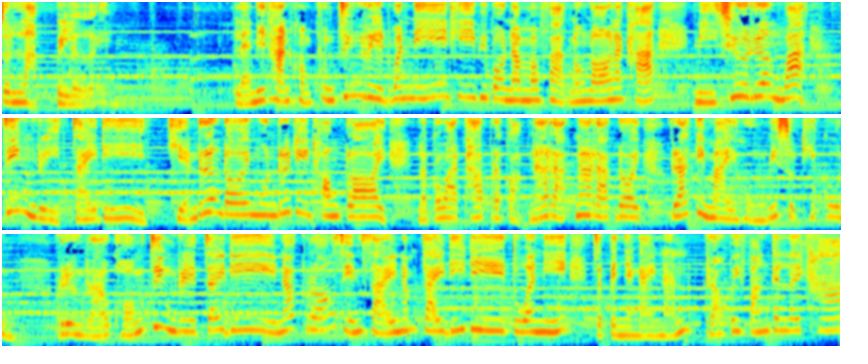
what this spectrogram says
จนหลับไปเลย และนิทานของคุณจิ้งหรีดวันนี้ที่พี่โบนำมาฝากน้องๆนะคะ มีชื่อเรื่องว่าจิ้งหรีดใจดี เขียนเรื่องโดยมุนฤดีทองกลอย แล้วก็วาดภาพประกอบน่ารักน่ารักโดยรัติไมยหงวิสุทธิกุล เรื่องราวของจิ้งหรีดใจดี นักร้องเสียงใสน้ำใจดีๆ ตัวนี้จะเป็นยังไงนั้นเราไปฟังกันเลยค่ะ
